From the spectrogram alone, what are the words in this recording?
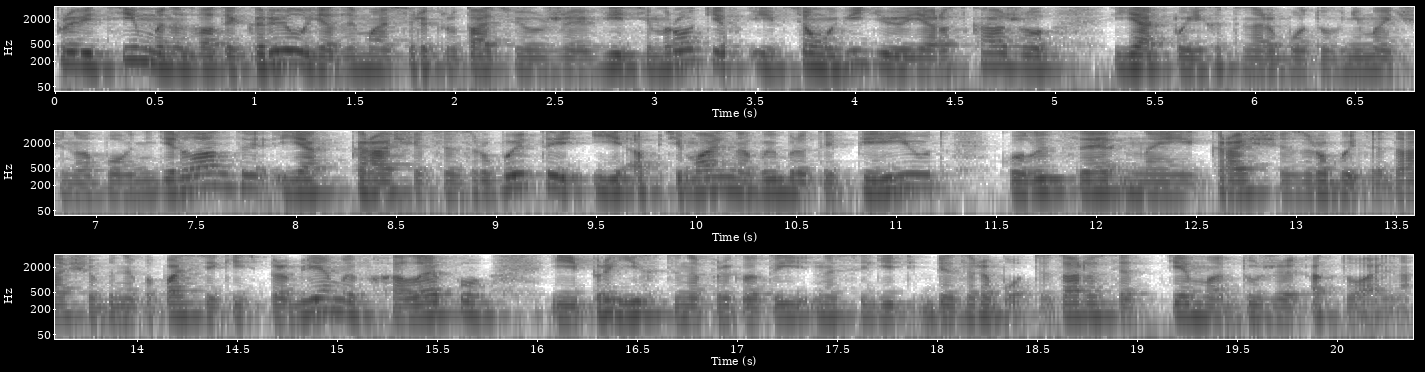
Привіт всім, мене звати Кирил. Я займаюся рекрутацією вже 8 років, і в цьому відео я розкажу, як поїхати на роботу в Німеччину або в Нідерланди, як краще це зробити, і оптимально вибрати період, коли це найкраще зробити, да, щоб не попасти в якісь проблеми в халепу і приїхати, наприклад, і не сидіти без роботи. Зараз ця тема дуже актуальна.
